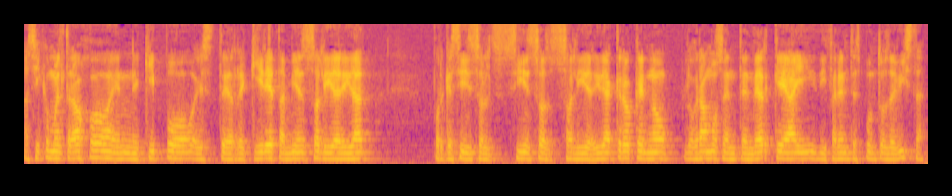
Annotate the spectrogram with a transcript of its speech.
así como el trabajo en equipo este, requiere también solidaridad, porque sin, sin solidaridad creo que no logramos entender que hay diferentes puntos de vista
